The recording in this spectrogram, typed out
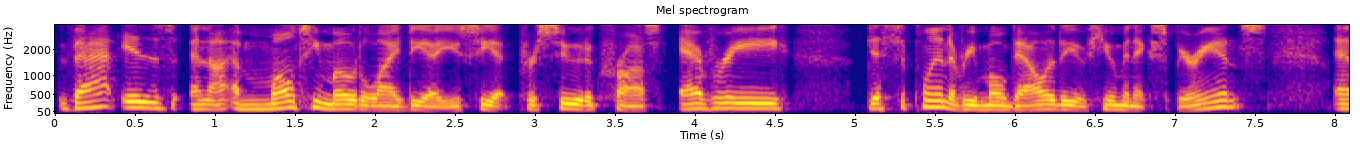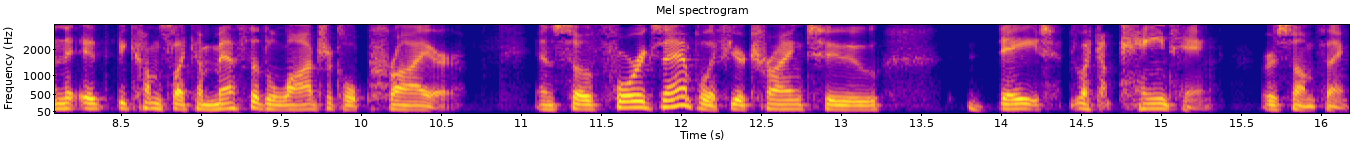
That is an, a multimodal idea. You see it pursued across every discipline, every modality of human experience, and it becomes like a methodological prior. And so, for example, if you're trying to date like a painting or something,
